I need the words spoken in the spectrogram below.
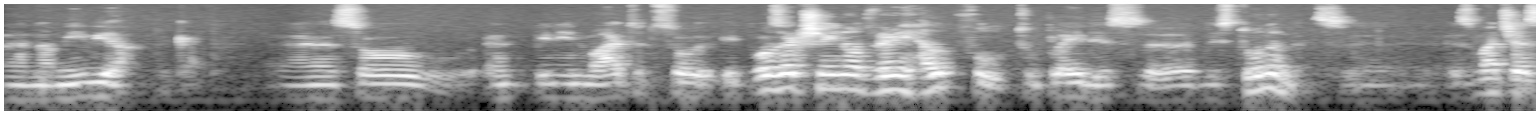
uh, Namibia the cup. Uh, so and been invited. So it was actually not very helpful to play this uh, these tournaments. Uh, as much as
